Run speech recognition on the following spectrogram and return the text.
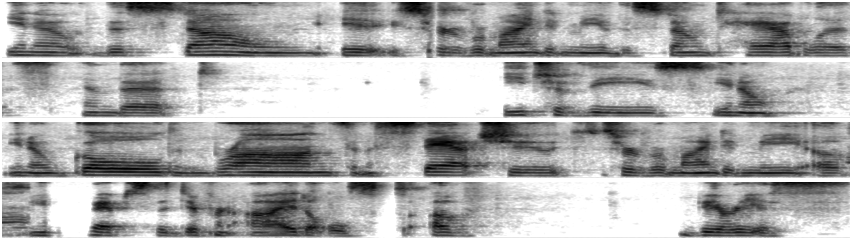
you know the stone it sort of reminded me of the stone tablets and that each of these you know you know gold and bronze and a statue sort of reminded me of you know, perhaps the different idols of various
